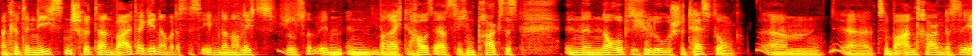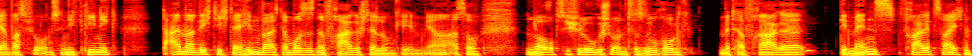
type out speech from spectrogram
Man könnte den nächsten Schritt dann weitergehen, aber das ist eben dann noch nichts so im, im Bereich der hausärztlichen Praxis, eine neuropsychologische Testung ähm, äh, zu beantragen. Das ist eher was für uns in die Klinik. Da einmal wichtig der Hinweis, da muss es eine Fragestellung geben. Ja, also eine neuropsychologische Untersuchung mit der Frage, Demenz, Fragezeichen,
